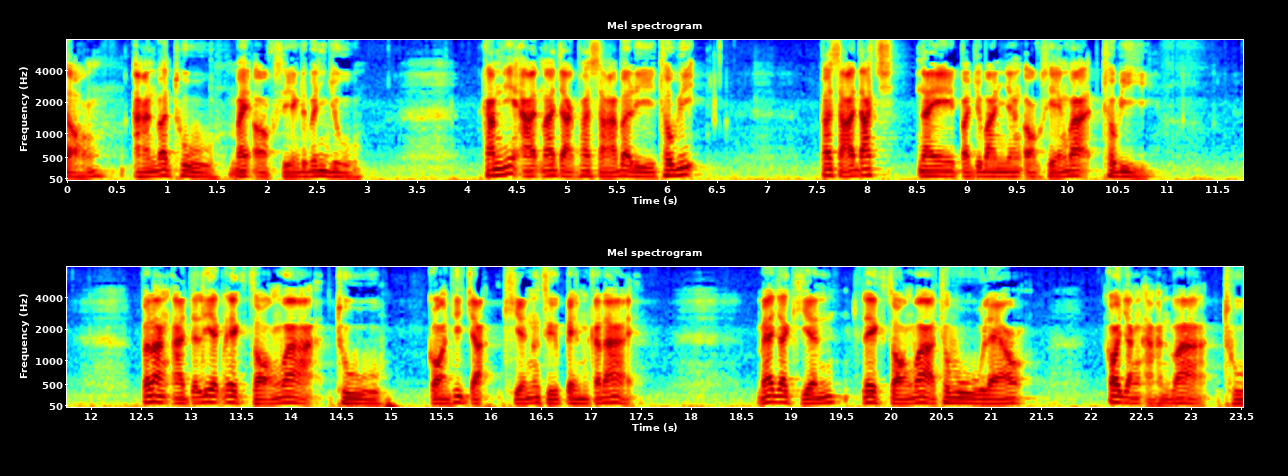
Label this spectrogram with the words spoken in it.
สอง อ่านว่า to ไม่ออกเสียง W คำนี้อาจมาจากภาษาบาลีทวิ ภาษาดัตช์ในปัจจุบันยังออกเสียงว่าทวี ฝรั่งอาจจะเรียกเลขสองว่า to ก่อนที่จะเขียนหนังสือเป็นก็ได้ แม้จะเขียนเลขสองว่าทวูแล้ว ก็ยังอ่านว่า to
